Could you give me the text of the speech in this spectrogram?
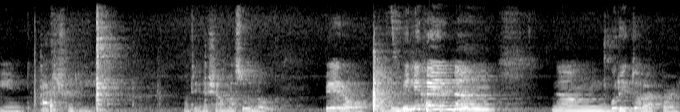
And actually, munti na siyang masunog. Pero, pag bumili kayo ng, ng burrito wrapper,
